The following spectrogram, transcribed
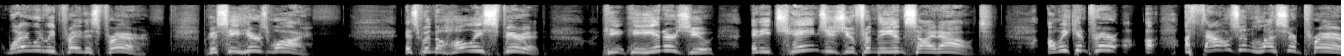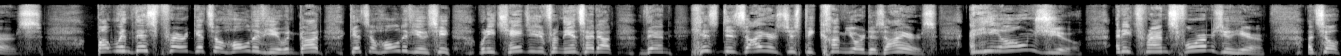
why would we pray this prayer? Because, see, here's why it's when the Holy Spirit. He, he enters you and he changes you from the inside out. Uh, we can pray a, a, a thousand lesser prayers, but when this prayer gets a hold of you, when God gets a hold of you, see, when He changes you from the inside out, then His desires just become your desires. And He owns you and He transforms you here. And so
